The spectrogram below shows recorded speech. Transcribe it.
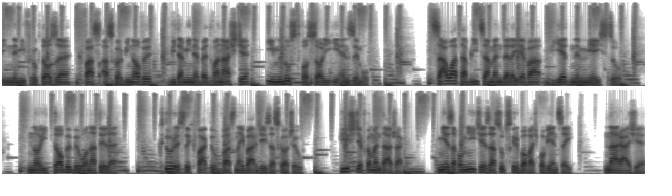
innymi fruktozę, kwas askorbinowy, witaminę B12 i mnóstwo soli i enzymów. Cała tablica Mendelejewa w jednym miejscu. No i to by było na tyle. Który z tych faktów was najbardziej zaskoczył? Piszcie w komentarzach. Nie zapomnijcie zasubskrybować po więcej. Na razie.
